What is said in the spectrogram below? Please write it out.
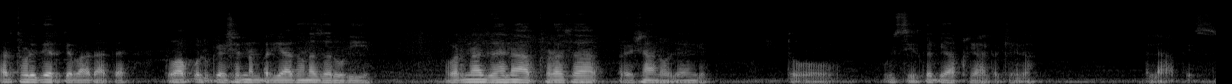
हर थोड़ी देर के बाद आता है। तो आपको लोकेशन नंबर याद होना ज़रूरी है। वरना जो है ना, आप थोड़ा सा परेशान हो जाएँगे। तो उस चीज़ का भी आप ख्याल रखिएगा। अल्लाह हाफिज़।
